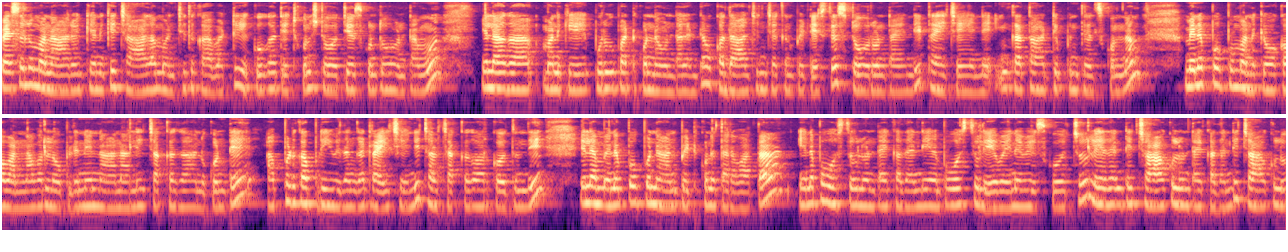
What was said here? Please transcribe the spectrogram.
పెసలు మన ఆరోగ్యానికి చాలా మంచిది కాబట్టి ఎక్కువగా తెచ్చుకొని స్టోర్ చేసుకుంటూ ఉంటాము. ఇలాగా మనకి పురుగు పట్టకుండా ఉండాలంటే ఒక దాల్చిన చెక్కని పెట్టేస్తే స్టోర్ ఉంటాయండి. ట్రై చేయండి. ఇంకా థర్డ్ టిప్ని తెలుసుకుందాం. మినపప్పు మనకి ఒక వన్ అవర్ లోపలనే నానాలి చక్కగా అనుకుంటే అప్పటికప్పుడు ఈ విధంగా ట్రై చేయండి. చాలా చక్కగా వర్క్ అవుతుంది. ఇలా మినపప్పు నానబెట్టుకున్న తర్వాత ఇనప వస్తువులు ఉంటాయి కదండి. ఇనప వస్తువులు ఏవైనా వేసుకోవచ్చు. లేదంటే చాకులు ఉంటాయి కదండి. చాకులు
